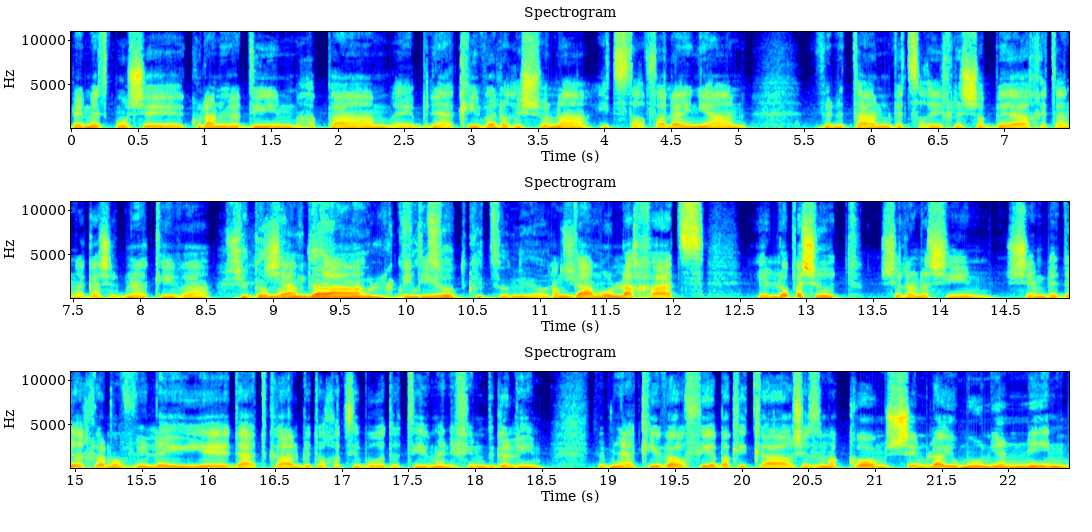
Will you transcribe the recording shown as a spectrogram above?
באמת, כמו שכולנו יודעים, הפעם אה, בני עקיבא לראשונה הצטרפה לעניין, ונתן וצריך לשבח את ההנהגה של בני עקיבא. שגם עמדה מול קבוצות בדיוק, קיצוניות. עמדה ש... מול לחץ אה, לא פשוט של אנשים שהם בדרך כלל מובילי אה, דעת קהל בתוך הציבור הדתי ומניפים דגלים. ובני עקיבא הופיע בכיכר, שזה מקום שהם לא היו מעוניינים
